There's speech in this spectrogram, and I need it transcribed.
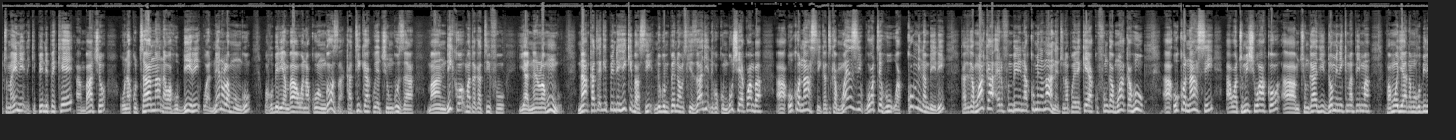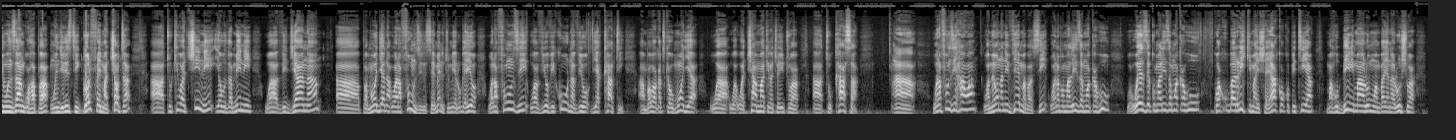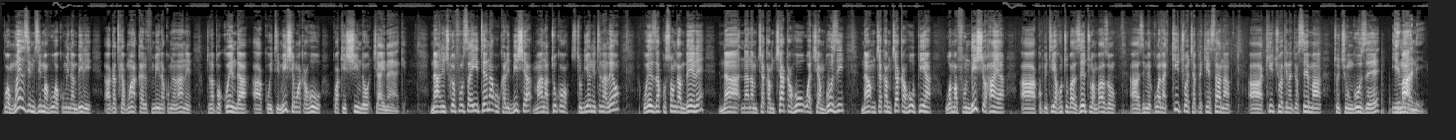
Matumaini ni kipindi pekee ambacho unakutana na wahubiri wa neno la Mungu, wahubiri ambao wanakuongoza katika kuyachunguza maandiko matakatifu ya neno la Mungu. Na katika kipindi hiki basi, ndugu mpendo wa msikilizaji, nikukumbushe ya kwamba uh, uko nasi katika mwezi wote huu wa kumi na mbili katika mwaka elfu mbili na kumi na nane tunapoelekea kufunga mwaka huu. Uh, uko nasi uh, watumishi wako uh, mchungaji Dominic Mapima pamoja na mhubiri mwenzangu hapa mwinjilisti Godfrey Machota uh, tukiwa chini ya udhamini wa vijana Uh, pamoja na wanafunzi niseme, nitumie lugha hiyo, wanafunzi wa vyuo vikuu na vyuo vya kati ambao katika umoja wa, wa, wa chama kinachoitwa uh, TUCASA. Uh, wanafunzi hawa wameona ni vyema basi wanapomaliza mwaka huu waweze kumaliza mwaka huu kwa kubariki maisha yako kupitia mahubiri maalumu ambayo yanarushwa kwa mwezi mzima huu wa kumi na mbili uh, katika mwaka elfu mbili na kumi na nane tunapokwenda uh, kuhitimisha mwaka huu kwa kishindo cha aina yake. Na nichukue fursa hii tena kukaribisha maana tuko studioni tena leo kuweza kusonga mbele na, na, na mchaka mchaka huu wa chambuzi na mchaka mchaka huu pia wa mafundisho haya uh, kupitia hotuba zetu ambazo uh, zimekuwa na kichwa cha pekee sana uh, kichwa kinachosema tuchunguze imani, imani.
